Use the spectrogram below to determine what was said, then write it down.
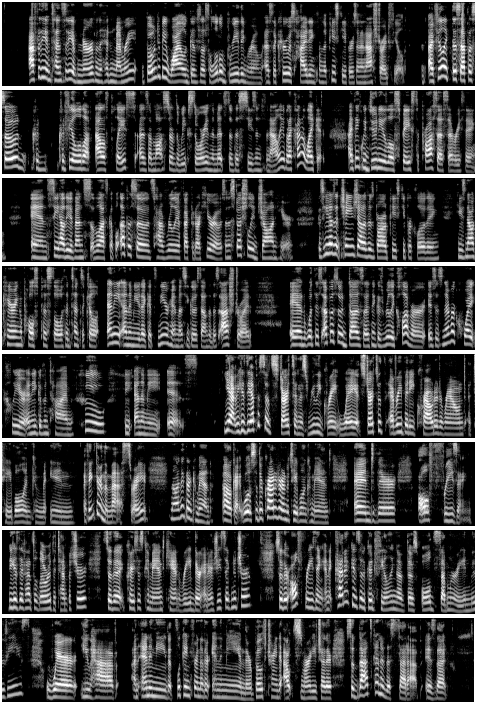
After the intensity of nerve and the hidden memory, Bone to be Wild gives us a little breathing room as the crew is hiding from the peacekeepers in an asteroid field. I feel like this episode could could feel a little out of place as a monster of the week story in the midst of this season finale, but I kind of like it. I think we do need a little space to process everything and see how the events of the last couple episodes have really affected our heroes, and especially John here, because he hasn't changed out of his borrowed peacekeeper clothing. He's now carrying a pulse pistol with intent to kill any enemy that gets near him as he goes down to this asteroid. And what this episode does, I think, is really clever, is it's never quite clear any given time who the enemy is. Yeah, because the episode starts in this really great way. It starts with everybody crowded around a table and com- in I think they're in the mess, right? No, I think they're in command. Oh, okay. Well, so they're crowded around a table in command and they're all freezing because they've had to lower the temperature so that Crais' command can't read their energy signature. So they're all freezing, and it kind of gives a good feeling of those old submarine movies where you have an enemy that's looking for another enemy and they're both trying to outsmart each other. So that's kind of the setup is that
